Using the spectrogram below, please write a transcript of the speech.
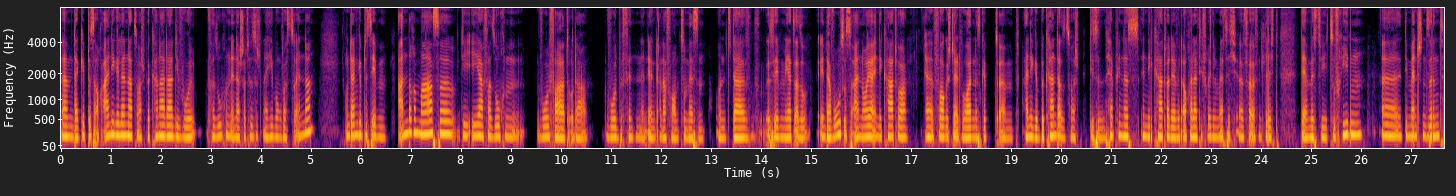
Ähm, da gibt es auch einige Länder, zum Beispiel Kanada, die wohl versuchen, in der statistischen Erhebung was zu ändern. Und dann gibt es eben andere Maße, die eher versuchen, Wohlfahrt oder Wohlbefinden in irgendeiner Form zu messen. Und da ist eben jetzt, also in Davos ist ein neuer Indikator äh, vorgestellt worden. Es gibt ähm, einige bekannte, also zum Beispiel diesen Happiness-Indikator, der wird auch relativ regelmäßig äh, veröffentlicht. Der misst, wie zufrieden äh, die Menschen sind.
